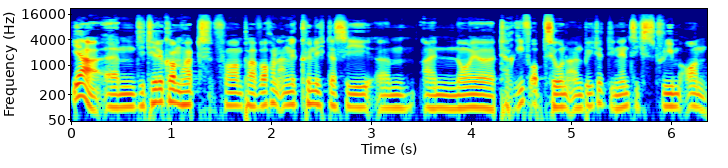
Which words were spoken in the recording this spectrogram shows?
Ja, ähm, die Telekom hat vor ein paar Wochen angekündigt, dass sie ähm, eine neue Tarifoption anbietet, die nennt sich Stream On.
